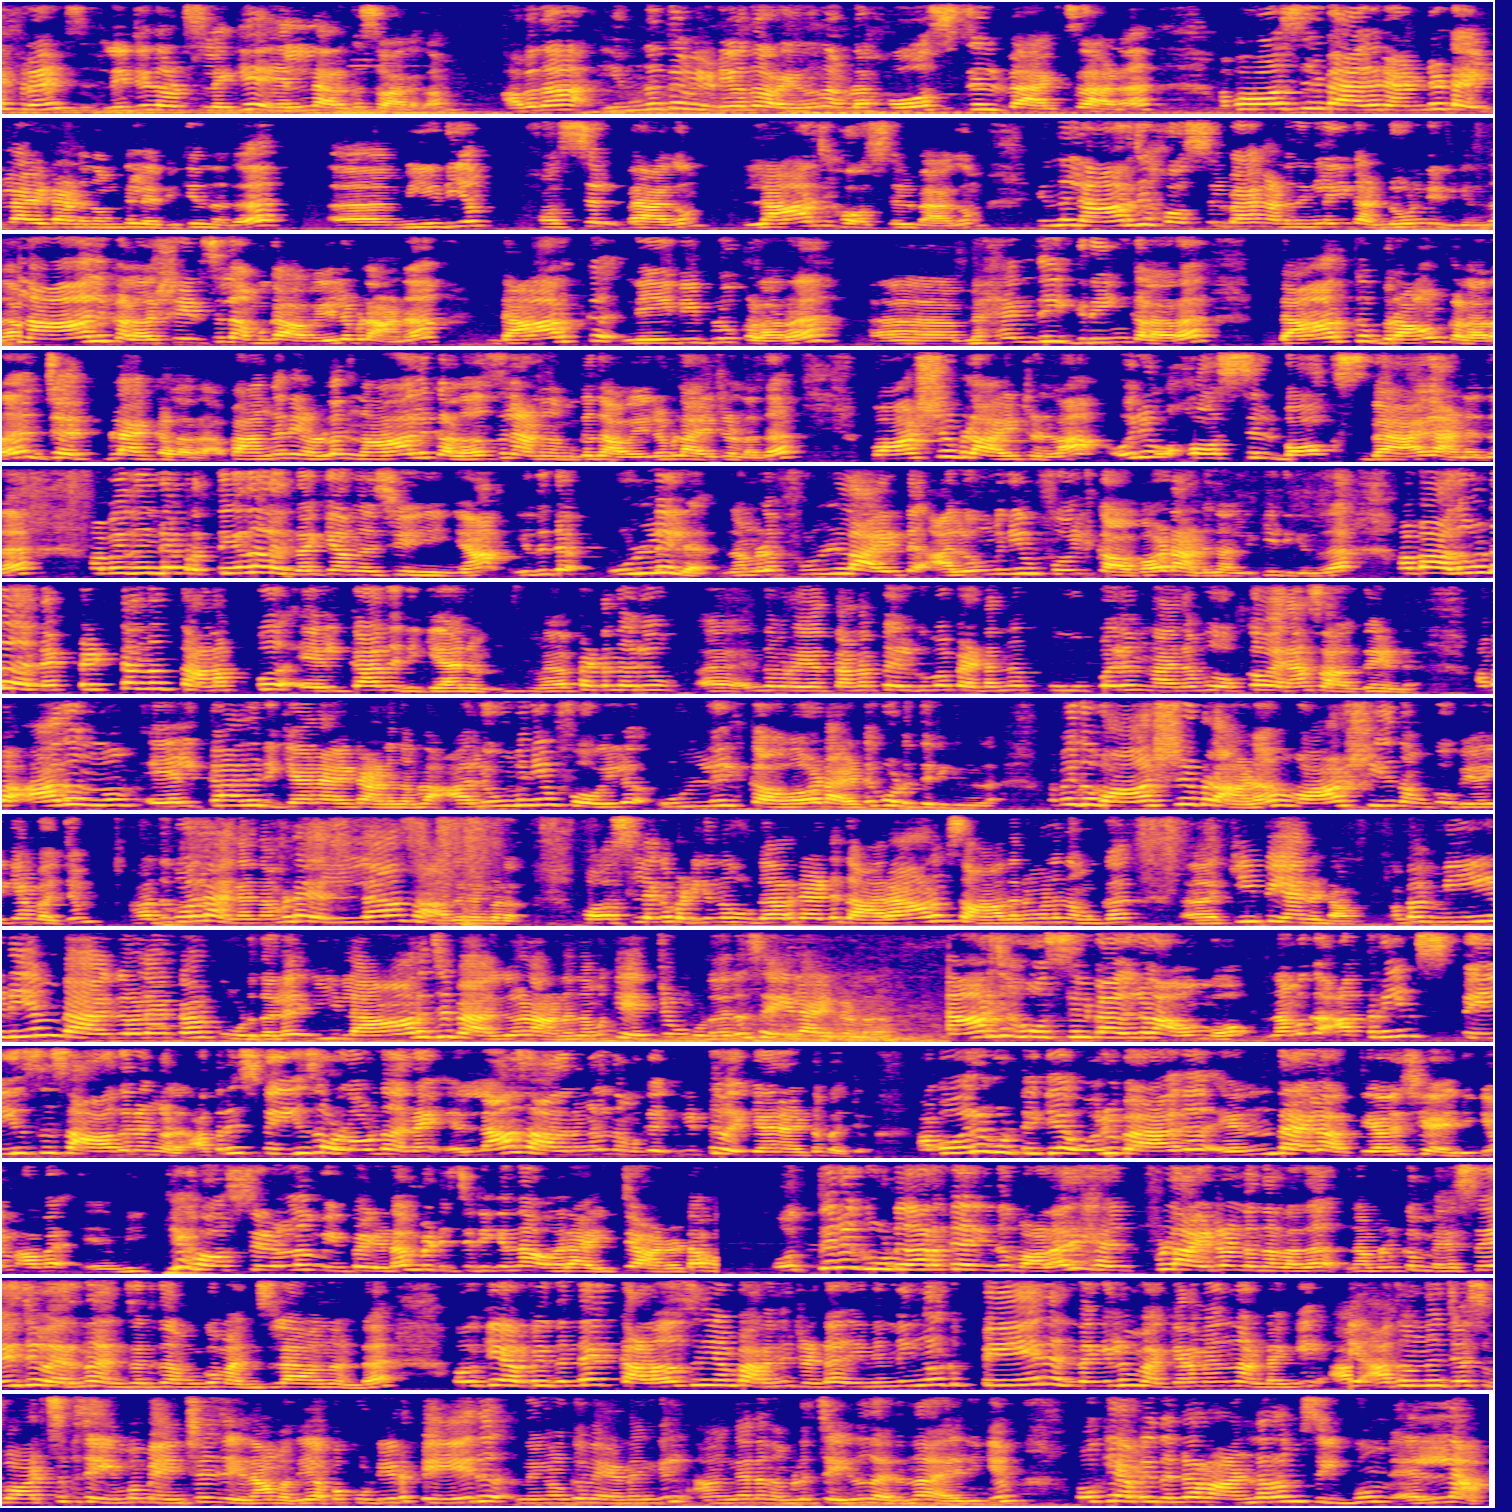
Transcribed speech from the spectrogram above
Hi friends Litty നോട്ട്സിലേക്ക് എല്ലാവർക്കും സ്വാഗതം. അപ്പൊ ഇന്നത്തെ വീഡിയോ എന്ന് പറയുന്നത് നമ്മുടെ ഹോസ്റ്റൽ ബാഗ്സ് ആണ്. അപ്പൊ ഹോസ്റ്റൽ ബാഗ് രണ്ട് ടൈപ്പിലായിട്ടാണ് നമുക്ക് ലഭിക്കുന്നത്. മീഡിയം ഹോസ്റ്റൽ ബാഗും ലാർജ് ഹോസ്റ്റൽ ബാഗും ഇന്ന് ലാർജ് ഹോസ്റ്റൽ ബാഗ് ആണ് നിങ്ങൾ ഈ കണ്ടുകൊണ്ടിരിക്കുന്നത്. നാല് കളർ ഷെയ്ഡ്സിൽ നമുക്ക് അവൈലബിൾ ആണ്. Dark navy blue colour mehndi green colour dark brown colour jet black colour അപ്പൊ അങ്ങനെയുള്ള നാല് കളേഴ്സിലാണ് നമുക്ക് ഇത് അവൈലബിൾ ആയിട്ടുള്ളത്. വാഷബിൾ ആയിട്ടുള്ള ഒരു ഹോസ്റ്റൽ ബോക്സ് ബാഗ് ആണിത് അപ്പൊ ഇതിന്റെ പ്രത്യേകതകൾ എന്തൊക്കെയാന്ന് വെച്ച് കഴിഞ്ഞാൽ ഇതിന്റെ ഉള്ളിൽ നമ്മൾ ഫുൾ ആയിട്ട് അലൂമിനിയം ഫോയിൽ കവേർഡ് ആണ് നൽകിയിരിക്കുന്നത്. അപ്പൊ അതുകൊണ്ട് തന്നെ പെട്ടെന്ന് തണുപ്പ് ഏൽക്കാതിരിക്കാനും പെട്ടെന്ന് ഒരു എന്താ പറയാ തണുപ്പ് ഏൽക്കുമ്പോൾ പെട്ടെന്ന് പൂപ്പലും നനവും ഒക്കെ വരാൻ സാധ്യതയുണ്ട്. അപ്പൊ അതൊന്നും ഏൽക്കാതിരിക്കാനായിട്ടാണ് നമ്മൾ അലൂമിനിയം ഫോയിൽ ഉള്ളിൽ കവേർഡ് ആയിട്ട് കൊടുത്തിരിക്കുന്നത്. അപ്പൊ ഇത് വാഷബിൾ ആണ്. വാഷ് ചെയ്ത് നമുക്ക് ഉപയോഗിക്കാൻ പറ്റും. അതുപോലെ തന്നെ നമ്മുടെ എല്ലാ സാധനങ്ങളും ഹോസ്റ്റലിലൊക്കെ പഠിക്കുന്ന കൂട്ടുകാർക്കായിട്ട് ധാരാളം സാധനങ്ങൾ നമുക്ക് കീപ്പ് ചെയ്യാനുണ്ടാവും. അപ്പൊ മീഡിയം ബാഗുകളെക്കാൾ കൂടുതൽ ഈ ലാർജ് ബാഗുകളാണ് നമുക്ക് ഏറ്റവും കൂടുതൽ സെയിൽ ആയിട്ടുള്ളത്. ലാർജ് ഹോസ്റ്റൽ ബാഗുകൾ ആവുമ്പോൾ നമുക്ക് അത്രയും സ്പേസ് സാധനങ്ങൾ അത്രയും സ്പേസ് ഉള്ളതുകൊണ്ട് തന്നെ എല്ലാ സാധനങ്ങളും നമുക്ക് ഇട്ട് വെക്കാനായിട്ട് പറ്റും. അപ്പൊ ഒരു കുട്ടിക്ക് ഒരു ബാഗ് എന്തായാലും അത്യാവശ്യമായിരിക്കും. അപ്പൊ മിക്ക ഹോസ്റ്റലുകളിലും ഇപ്പൊ ഇടം പിടിച്ചിരിക്കുന്ന ഒരു ഐറ്റം ആണ് കേട്ടോ ഒത്തിരി കൂട്ടുകാർക്ക് ഇത് വളരെ ഹെൽപ്ഫുൾ ആയിട്ടുണ്ടെന്നുള്ളത് നമ്മൾക്ക് മെസ്സേജ് വരുന്ന അനുസരിച്ച് നമുക്ക് മനസ്സിലാവുന്നുണ്ട്. ഓക്കെ അപ്പൊ ഇതിന്റെ കളേഴ്സ് ഞാൻ പറഞ്ഞിട്ടുണ്ട്. ഇനി നിങ്ങൾക്ക് പേര് എന്തെങ്കിലും വെക്കണമെന്നുണ്ടെങ്കിൽ അതൊന്ന് ജസ്റ്റ് വാട്സപ്പ് ചെയ്യുമ്പോൾ മെൻഷൻ ചെയ്താൽ മതി. അപ്പൊ കുട്ടിയുടെ പേര് നിങ്ങൾക്ക് വേണമെങ്കിൽ അങ്ങനെ നമ്മൾ ചെയ്തു തരുന്നതായിരിക്കും. ഓക്കെ അപ്പൊ ഇതിന്റെ റണ്ണറും സിബും എല്ലാം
